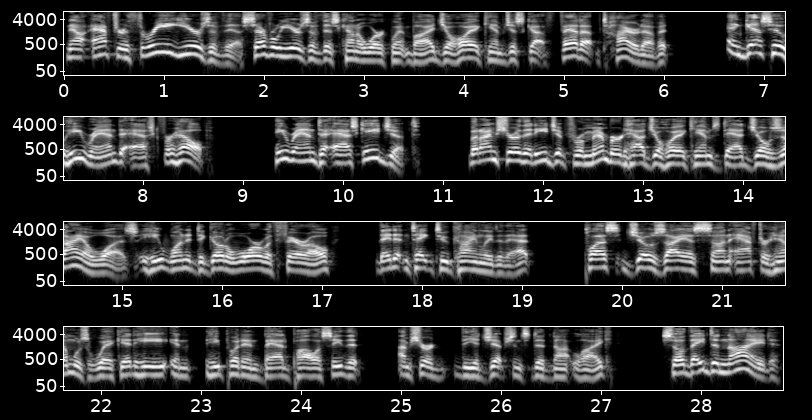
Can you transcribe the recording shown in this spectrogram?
Now, after three years of this, several years of this kind of work went by, Jehoiakim just got fed up, tired of it. And guess who he ran to ask for help? He ran to ask Egypt. But I'm sure that Egypt remembered how Jehoiakim's dad Josiah was. He wanted to go to war with Pharaoh. They didn't take too kindly to that. Plus, Josiah's son after him was wicked. He in, he put in bad policy that I'm sure the Egyptians did not like. So they denied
